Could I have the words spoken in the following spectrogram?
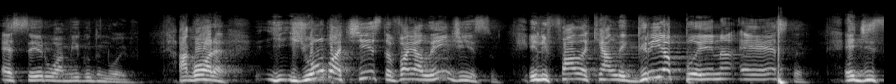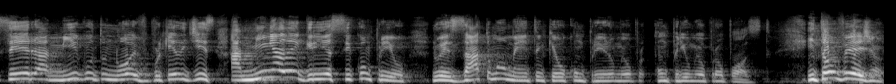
é ser o amigo do noivo. Agora, João Batista vai além disso. Ele fala que a alegria plena é esta é de ser amigo do noivo, porque ele diz: a minha alegria se cumpriu no exato momento em que eu cumpri o meu, cumpri o meu propósito. Então vejam,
